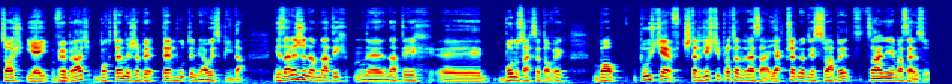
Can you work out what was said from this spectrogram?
coś jej wybrać, bo chcemy, żeby te buty miały speeda. Nie zależy nam na tych, e, na tych e, bonusach setowych, bo pójście w 40% resa, jak przedmiot jest słaby, to wcale nie ma sensu.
